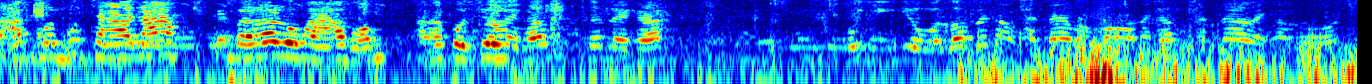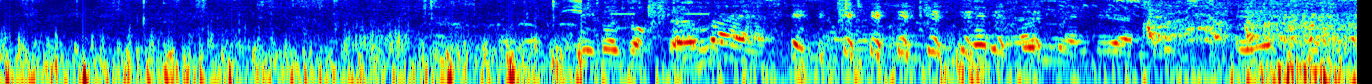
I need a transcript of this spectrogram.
สามคนผู้ชายนะขึ้นไปแล้วลงมาหาผมทุกคนขึ้ขึ้นนเลเลยยครับขึ้นเลยครับ ผู้หญิงอยู่บนรถไม่ต้องหันหน้ามามองนะครับหันหน้าเลยครับรถมีคนส่งเสริมโ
